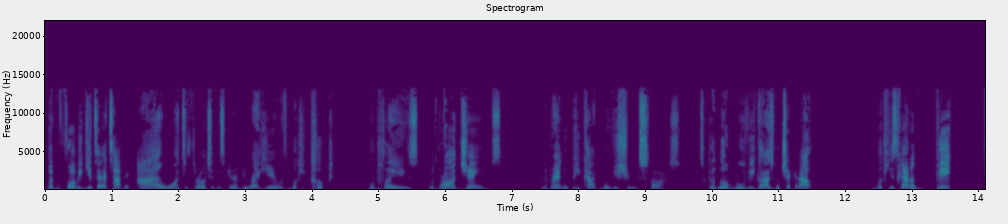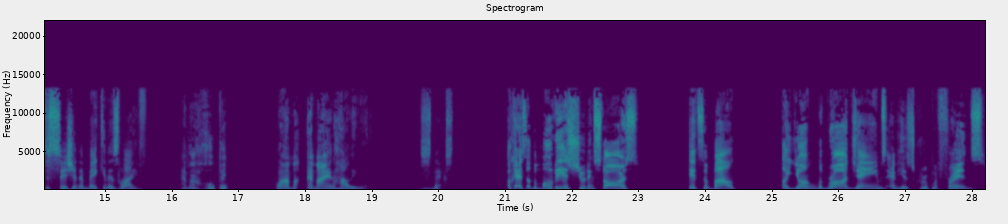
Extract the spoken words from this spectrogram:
but before we get to that topic, I want to throw to this interview right here with Mookie Cook, who plays LeBron James in the brand new Peacock movie Shooting Stars. It's a good little movie. Guys, go check it out. Mookie's got a big decision to make in his life. Am I hmm. hooping or am I, am I in Hollywood? This is next. Okay, so the movie is Shooting Stars. It's about a young LeBron James and his group of friends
